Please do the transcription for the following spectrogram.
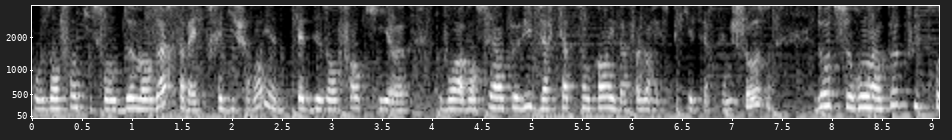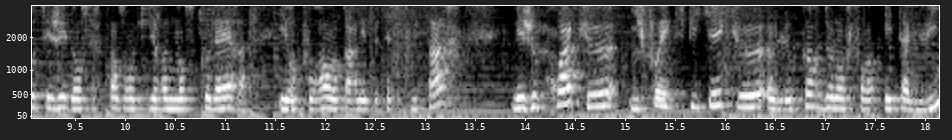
aux enfants qui sont demandeurs, ça va être très différent. Il y a peut-être des enfants qui euh, vont avancer un peu vite, vers 4-5 ans, il va falloir expliquer certaines choses. D'autres seront un peu plus protégés dans certains environnements scolaires et on pourra en parler peut-être plus tard. Mais je crois qu'il faut expliquer que euh, le corps de l'enfant est à lui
